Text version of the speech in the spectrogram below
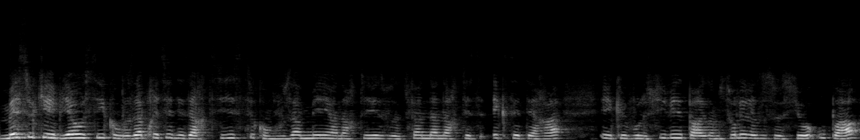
Mais ce qui est bien aussi, quand vous appréciez des artistes, quand vous aimez un artiste, vous êtes fan d'un artiste, etc et que vous le suivez par exemple sur les réseaux sociaux ou pas,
